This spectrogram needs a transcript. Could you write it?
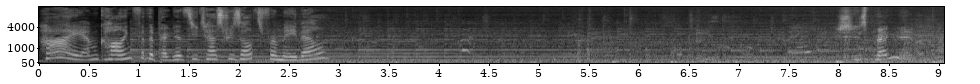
Hi, I'm calling for the pregnancy test results for Maybelle. She's pregnant.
